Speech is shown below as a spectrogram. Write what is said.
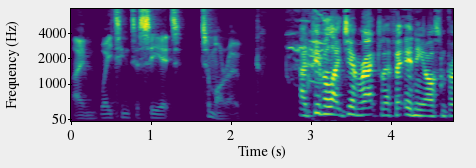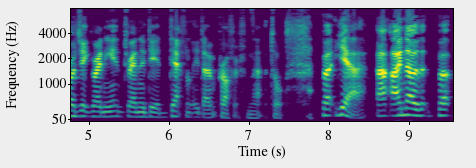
I'm waiting to see it tomorrow. And people like Jim Ratcliffe at Ineos and Project Grenadier definitely don't profit from that at all. But yeah, I know that, but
